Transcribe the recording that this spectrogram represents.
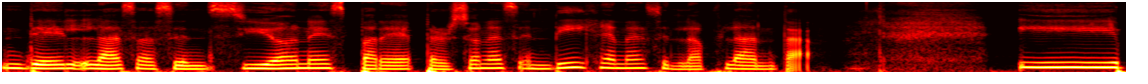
de las ascensiones para personas indígenas en la planta. Y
